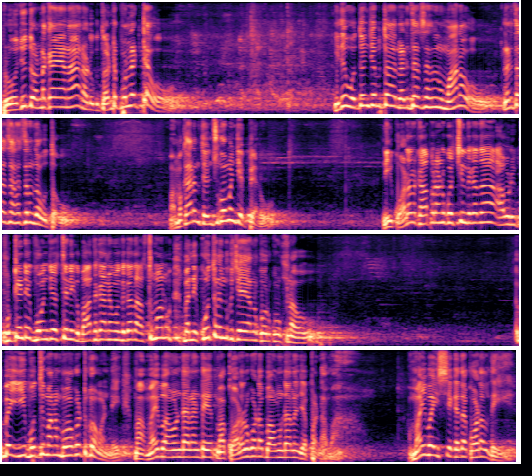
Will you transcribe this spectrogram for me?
రోజు దొండకాయనా అని అడుగుతావు అంటే పుల్లెట్టావు. ఇదే వద్దని చెప్తా లలితా సహస్రం మానవు. లలితా సహస్రం చదువుతావు. మమకారం తెంచుకోమని చెప్పారు. నీ కోడలు కాపురానికి వచ్చింది కదా ఆవిడ పుట్టింటికి ఫోన్ చేస్తే నీకు బాధగానే ఉంది కదా అస్తమానం. మరి నీ కూతురు ఎందుకు చేయాలని కోరుకుంటున్నావు? అబ్బాయి ఈ బుద్ధి మనం పోగొట్టుకోమండి. మా అమ్మాయి బాగుండాలంటే మా కోడలు కూడా బాగుండాలని చెప్పండి అమ్మా. అమ్మాయి వయస్సే కదా కోడలది.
